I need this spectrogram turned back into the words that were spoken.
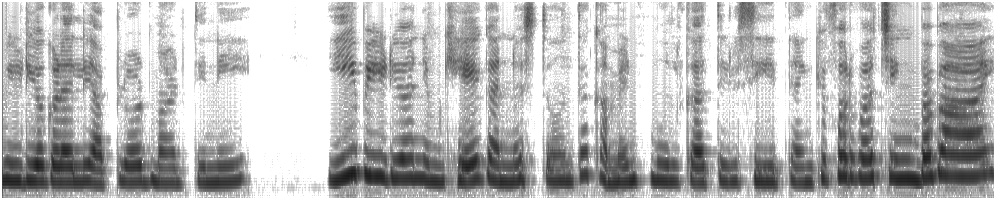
ವೀಡಿಯೋಗಳಲ್ಲಿ ಅಪ್ಲೋಡ್ ಮಾಡ್ತೀನಿ. ಈ ವಿಡಿಯೋ ನಿಮ್ಗೆ ಹೇಗೆ ಅನ್ನಿಸ್ತು ಅಂತ ಕಮೆಂಟ್ ಮೂಲಕ ತಿಳಿಸಿ. Thank you for watching bye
